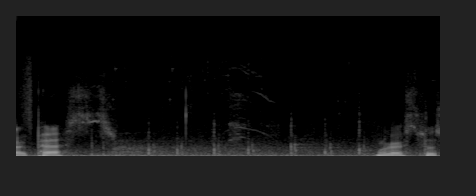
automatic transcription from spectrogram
I passed. What I was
